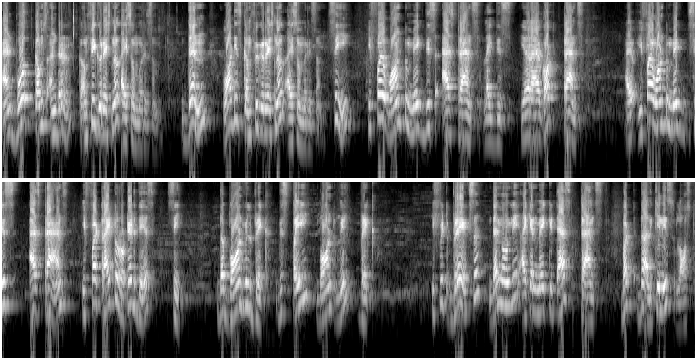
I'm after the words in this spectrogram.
and both comes under configurational isomerism. Then what is configurational isomerism? See if i want to make this as trans like this here i have got trans. I, if i want to make cis as trans if i try to rotate this see the bond will break. This pi bond will break. If it breaks then only i can make it as trans. But the alkene is lost.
